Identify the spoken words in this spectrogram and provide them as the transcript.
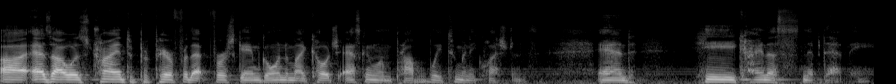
uh, as I was trying to prepare for that first game, going to my coach, asking him probably too many questions. And he kind of snipped at me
